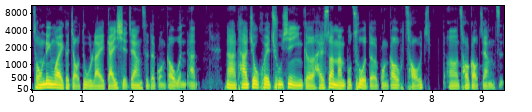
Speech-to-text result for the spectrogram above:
从另外一个角度来改写这样子的广告文案，那它就会出现一个还算蛮不错的广告草呃草稿这样子。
